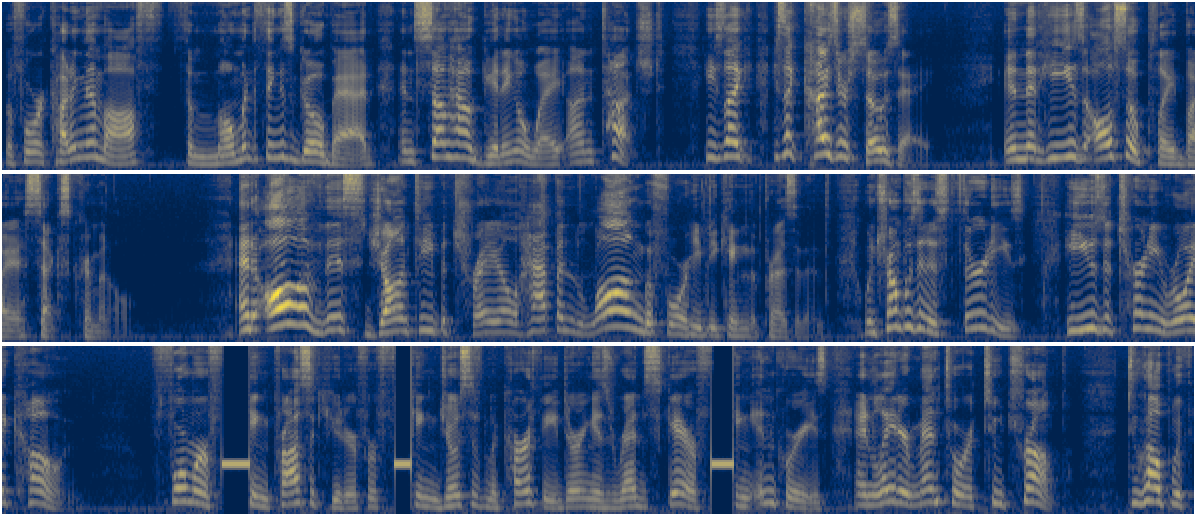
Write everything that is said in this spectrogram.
before cutting them off the moment things go bad and somehow getting away untouched. He's like, he's like Keyser Soze, in that he is also played by a sex criminal. And all of this jaunty betrayal happened long before he became the president. When Trump was in his 30s, he used attorney Roy Cohn, former prosecutor for Joseph McCarthy during his Red Scare inquiries, and later mentor to Trump, to help with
